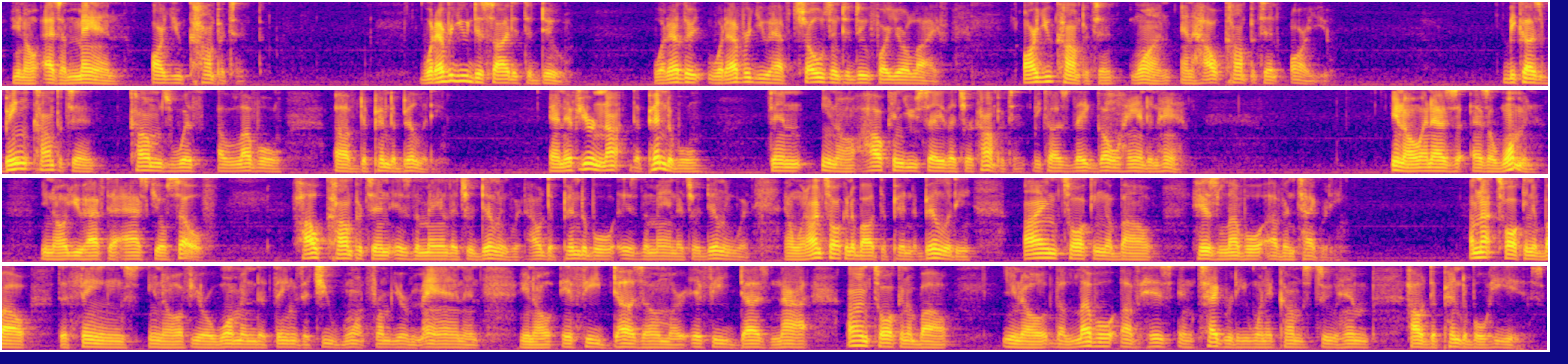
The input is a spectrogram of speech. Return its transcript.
you know, as a man, are you competent? Whatever you decided to do, whatever whatever you have chosen to do for your life, are you competent? One, and how competent are you? Because being competent comes with a level of dependability. And if you're not dependable, then, you know, how can you say that you're competent? Because they go hand in hand. You know, and as as a woman, you know, you have to ask yourself, how competent is the man that you're dealing with? How dependable is the man that you're dealing with? And when I'm talking about dependability, I'm talking about his level of integrity. I'm not talking about the things, you know, if you're a woman, the things that you want from your man and, you know, if he does them or if he does not. I'm talking about, you know, the level of his integrity when it comes to him, how dependable he is.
